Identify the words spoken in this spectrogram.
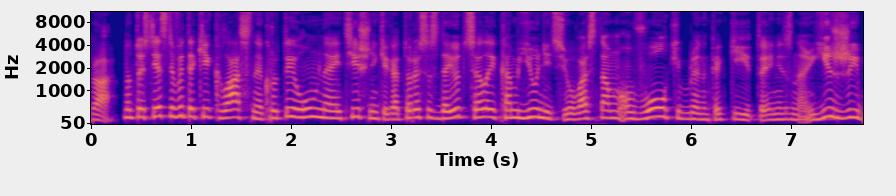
пи***ра. Ну, то есть, если вы такие классные, крутые, умные айтишники, которые создают целые комьюнити, у вас там волки, блин, какие-то, я не знаю, ежи,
